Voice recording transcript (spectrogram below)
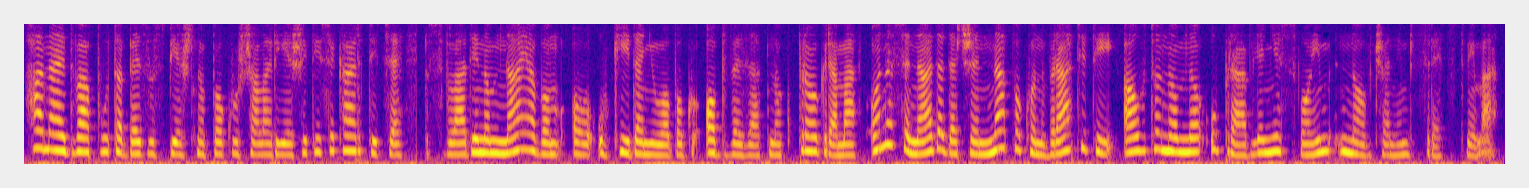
Hana je dva puta bezuspješno pokušala riješiti se kartice. S vladinom najavom o ukidanju ovog obvezatnog programa, ona se nada da će napokon vratiti autonomno upravljanje svojim novčanim sredstvima.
